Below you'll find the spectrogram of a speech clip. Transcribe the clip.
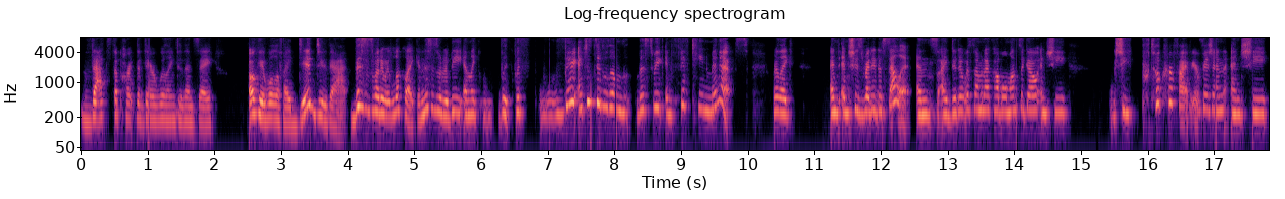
that's the part that they're willing to then say, okay, well, if I did do that, this is what it would look like, and this is what it would be. And like, like with very, I just did with them this week in 15 minutes. We're like, and and she's ready to sell it. And so I did it with someone a couple months ago, and she she took her five year vision and she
